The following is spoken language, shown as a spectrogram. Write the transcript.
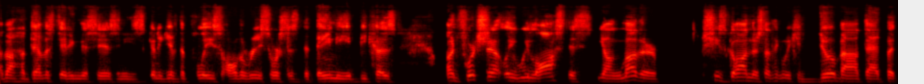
about how devastating this is, and he's going to give the police all the resources that they need because unfortunately, we lost this young mother. She's gone. There's nothing we can do about that. But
